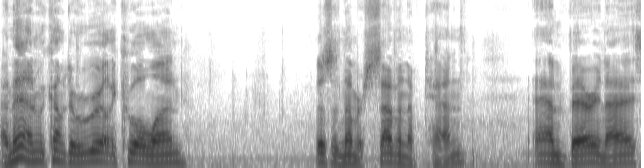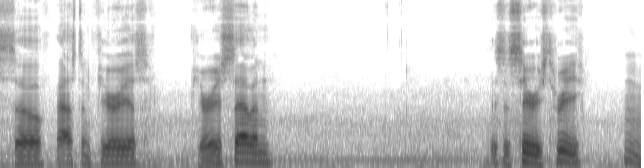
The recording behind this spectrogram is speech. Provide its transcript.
and then we come to a really cool one. This is number seven of 10 and very nice. So Fast and Furious, Furious 7. This is Series 3. Hmm.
